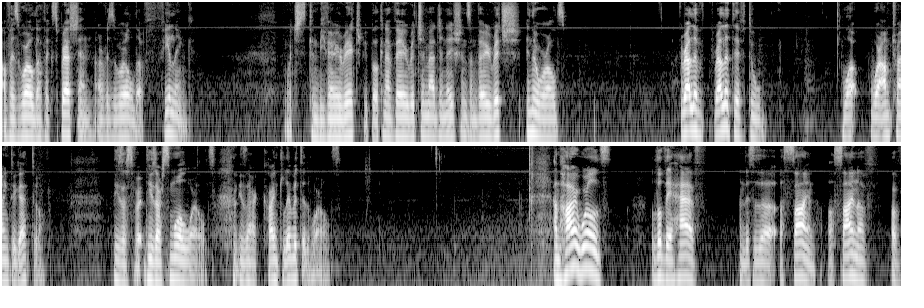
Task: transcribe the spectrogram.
of his world of expression or of his world of feeling, which can be very rich, people can have very rich imaginations and very rich inner worlds. Rel- relative to what where I'm trying to get to, these are these are small worlds. these are quite limited worlds. And higher worlds, although they have, and this is a, a sign, a sign of, of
